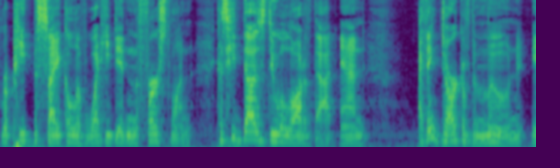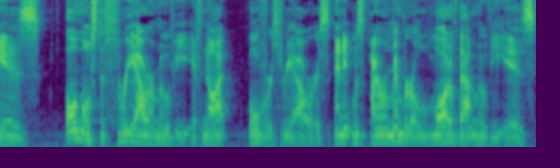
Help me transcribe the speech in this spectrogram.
repeat the cycle of what he did in the first one, because he does do a lot of that. And I think Dark of the Moon is almost a three hour movie, if not over three hours. And it was, I remember a lot of that movie is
